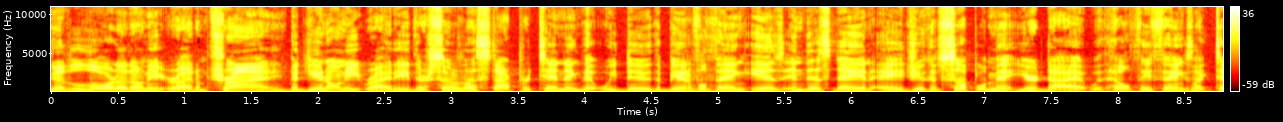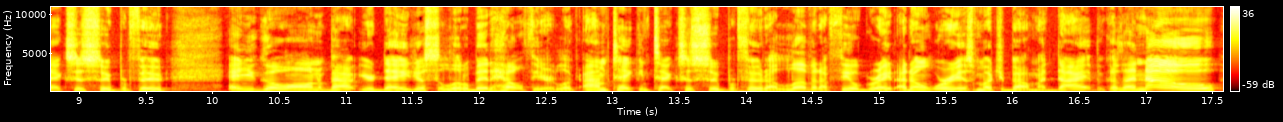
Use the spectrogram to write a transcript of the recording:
Good Lord, I don't eat right. I'm trying, but you don't eat right either. So let's stop pretending that we do. The beautiful thing is, in this day and age, you could supplement your diet with healthy things like Texas Superfood, and you go on about your day just a little bit healthier. Look, I'm taking Texas Superfood. I love it. I feel great. I don't worry as much about my diet because I know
